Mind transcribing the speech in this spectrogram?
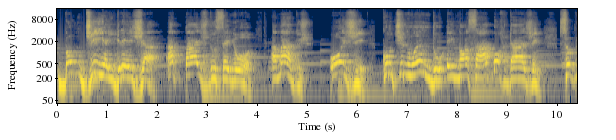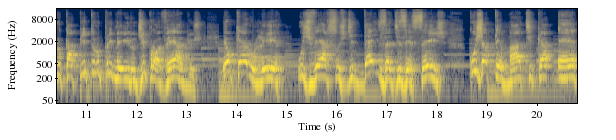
Bom dia, igreja! A paz do Senhor! Amados, hoje, continuando em nossa abordagem sobre o capítulo 1 de Provérbios, eu quero ler os versos de 10 a 16, cuja temática é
